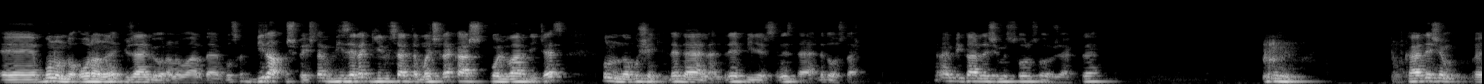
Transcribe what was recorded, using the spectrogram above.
E, bunun da oranı güzel bir oranı var değerli dostlar. 1.65'ten Vizela Gilvisente maçına karşılık gol var diyeceğiz. Bunu da bu şekilde değerlendirebilirsiniz değerli dostlar. Hemen bir kardeşimiz soru soracaktı. Kardeşim e,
